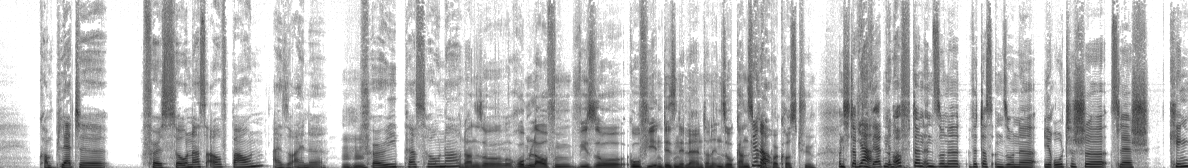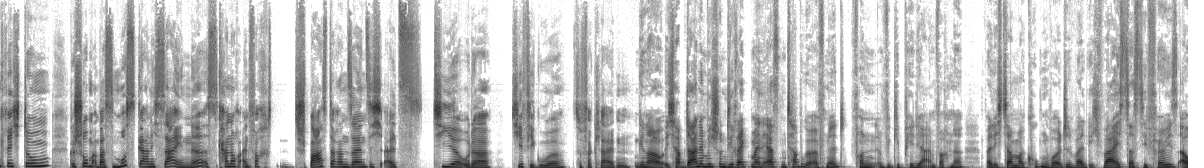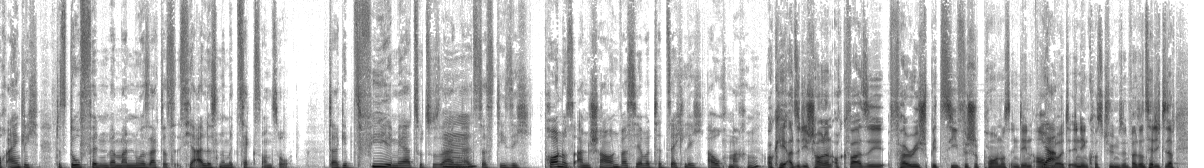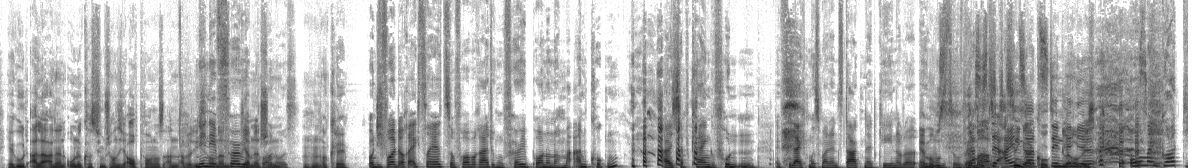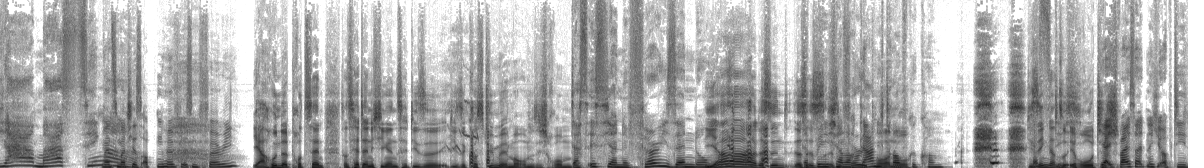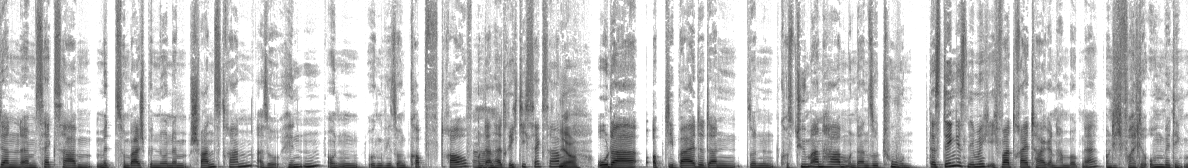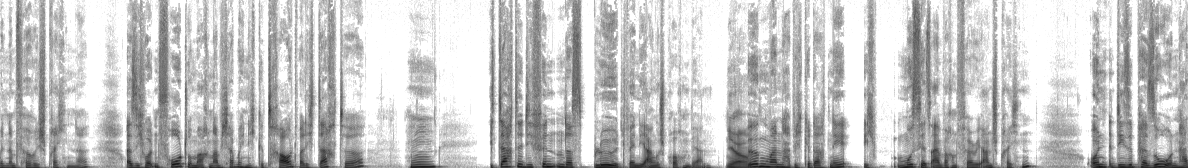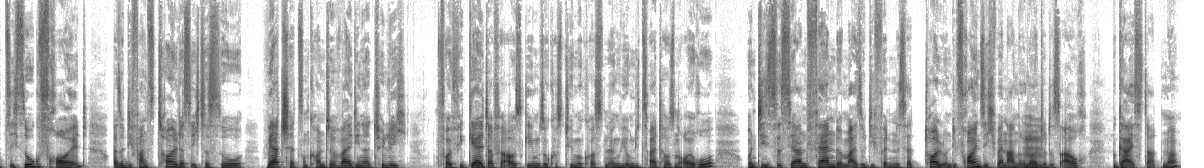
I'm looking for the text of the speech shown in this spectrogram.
komplette Fursonas aufbauen, also eine Furry-Persona. Und dann so rumlaufen wie so Goofy in Disneyland, dann in so Ganzkörperkostüm. Und ich glaube, Ja, die werden genau. oft dann in so eine, wird das in so eine erotische slash King-Richtung geschoben, aber es muss gar nicht sein, ne? Es kann auch einfach Spaß daran sein, sich als Tier oder Tierfigur zu verkleiden. Genau, ich habe da nämlich schon direkt meinen ersten Tab geöffnet, von Wikipedia einfach, ne? Weil ich da mal gucken wollte, weil ich weiß, dass die Furries auch eigentlich das doof finden, wenn man nur sagt, das ist ja alles nur mit Sex und so. Da gibt's viel mehr zu, zu sagen, als dass die sich Pornos anschauen, was sie aber tatsächlich auch machen. Okay, also die schauen dann auch quasi Furry-spezifische Pornos, in denen auch Ja. Leute in den Kostümen sind. Weil sonst hätte ich gesagt, ja gut, alle anderen ohne Kostüm schauen sich auch Pornos an, aber die Nee, schauen nee, dann, die haben dann schon. Furry-Pornos. Mhm, okay. Und ich wollte auch extra jetzt zur Vorbereitung ein Furry-Porno nochmal angucken, aber ich habe keinen gefunden. Vielleicht muss man ins Darknet gehen oder Ja, man muss so. Das ist der Singer Einsatz, gucken, den wir glaub hier. ich. Oh mein Gott, ja, Mars Singer. Meinst du, Matthias Optenhöfel ist ein Furry? Ja, 100 Prozent. Sonst hätte er nicht die ganze Zeit diese, diese Kostüme immer um sich rum. Das ist ja eine Furry-Sendung. Ja, das, sind, das da ist, bin ich ist ja noch gar nicht drauf gekommen. Die singen dann so erotisch. Ja, ich weiß halt nicht, ob die dann ähm, Sex haben mit zum Beispiel nur einem Schwanz dran, also hinten und ein, irgendwie so ein Kopf drauf und dann halt richtig Sex haben. Ja. Oder ob die beide dann so ein Kostüm anhaben und dann so tun. Das Ding ist nämlich, ich war drei Tage in Hamburg, ne? Und ich wollte unbedingt mit einem Furry sprechen, ne? Also ich wollte ein Foto machen, aber ich habe mich nicht getraut, weil ich dachte, hm, ich dachte, die finden das blöd, wenn die angesprochen werden. Ja. Irgendwann habe ich gedacht, nee, ich muss jetzt einfach einen Furry ansprechen. Und diese Person hat sich so gefreut, also die fand es toll, dass ich das so wertschätzen konnte, weil die natürlich voll viel Geld dafür ausgeben, so Kostüme kosten irgendwie um die 2000 Euro. Und dieses ist ja ein Fandom, also die finden es ja toll und die freuen sich, wenn andere Leute das auch begeistert, ne?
